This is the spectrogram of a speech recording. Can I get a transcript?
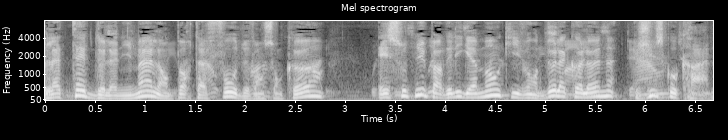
La tête de l'animal en porte-à-faux devant son corps est soutenue par des ligaments qui vont de la colonne jusqu'au crâne.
